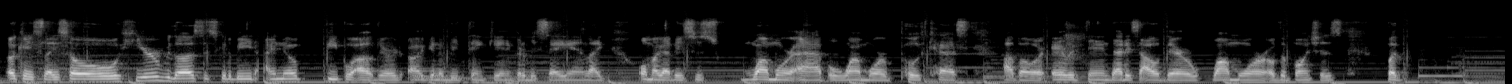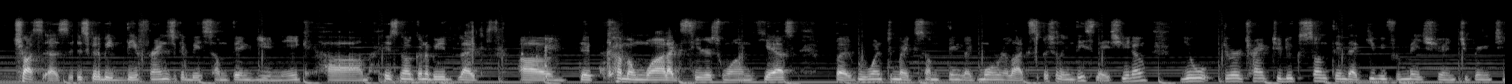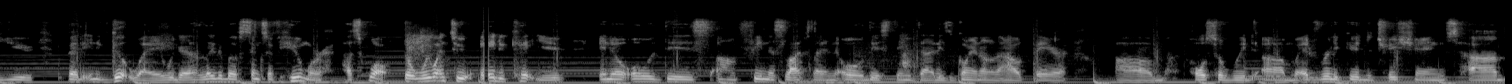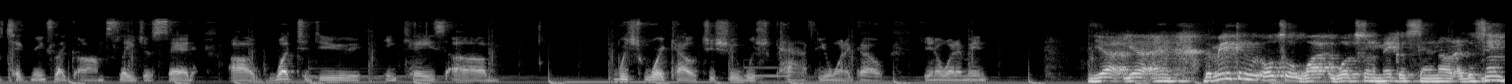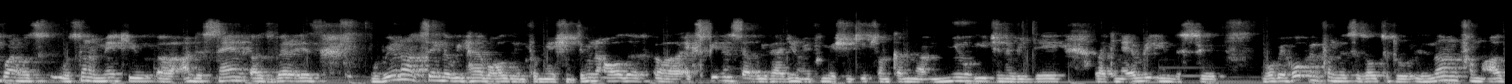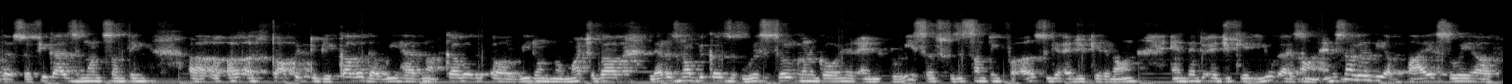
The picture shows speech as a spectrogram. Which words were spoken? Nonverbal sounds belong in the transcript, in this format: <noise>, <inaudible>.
Okay, Slay. So here with us, it's gonna be. I know people out there are gonna be thinking, gonna be saying like, "Oh my God, this is one more app or one more podcast about everything that is out there. One more of the bunches." But trust us, it's gonna be different. It's gonna be something unique. Um, it's not gonna be like um, the common one, like serious one. Yes, but we want to make something like more relaxed especially in these days you know? You you're trying to do something that give information to bring to you but in a good way with a little bit of sense of humor as well. So we want to educate you you know all this um, fitness lifestyle and all these things that is going on out there. Um, also with um, really good nutrition um, techniques like um, Slade just said uh, what to do in case um, which workout to choose, which path you want to go. You know what I mean? Yeah, yeah, and the main thing also why, what's going to make us stand out at the same point, what's what's going to make you uh, understand us better is we're not saying that we have all the information, even all the uh, experience that we've had. You know, information keeps on coming out new each and every day, like in every industry. What we're hoping from this is also to learn from others. So if you guys want something, uh, a, a topic to be covered that we have not covered or we don't know much about, let us know because we're still going to go ahead and research because it's something for us to get educated on and then to educate you guys on. And it's not going to be a biased way of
